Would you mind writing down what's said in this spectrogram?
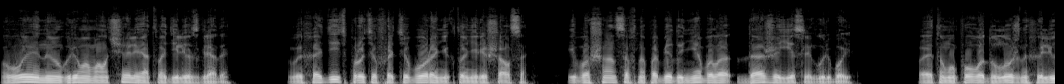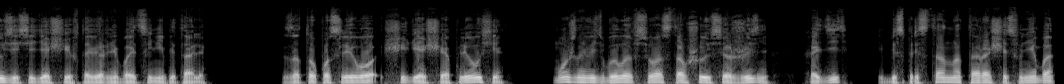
Воины угрюмо молчали и отводили взгляды. Выходить против Ратибора никто не решался, ибо шансов на победу не было, даже если гурьбой. По этому поводу ложных иллюзий сидящие в таверне бойцы не питали. Зато после его щадящей оплеухи можно ведь было всю оставшуюся жизнь ходить и беспрестанно таращить в небо,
